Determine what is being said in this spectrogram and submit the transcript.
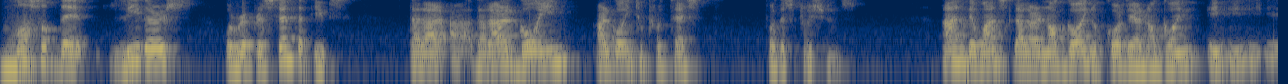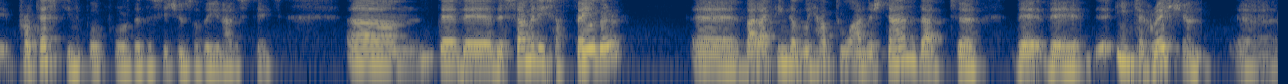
most of the leaders or representatives that are uh, that are going are going to protest for the solutions, and the ones that are not going, of course, they are not going in, in, protesting for, for the decisions of the United States. Um, the, the the summit is a failure uh, but I think that we have to understand that uh, the, the, the, integration uh,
